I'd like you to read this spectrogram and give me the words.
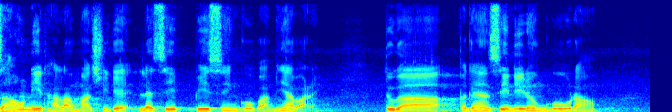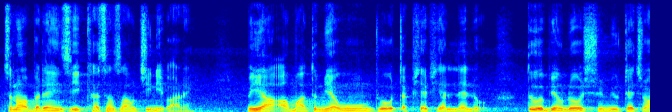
စောင်းနေထားလောက်မှရှိတဲ့လက်စေးဘေးစင်ကိုပါမြင်ရပါတယ်သူကပကံစင်းနေတုန်းကိုတောင်ကျွန်တော်ပဒိန်းစီခက်ဆောင်ဆောင်ကြည့်နေပါတယ်မေးရအောက်မှာသူ့မျက်ဝန်းတို့တစ်ဖြက်ဖြက်လက်လို့သူ့အပြုံးတို့ရွှင်မြူးတက်ကြွ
